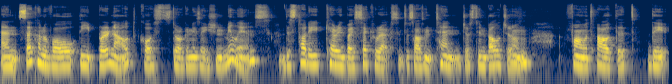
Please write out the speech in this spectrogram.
And second of all, the burnout costs the organization millions. The study carried by Securex in 2010, just in Belgium, found out that the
